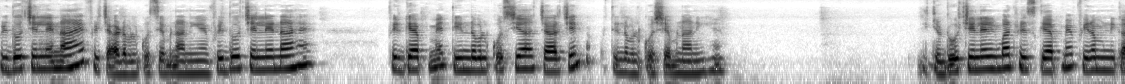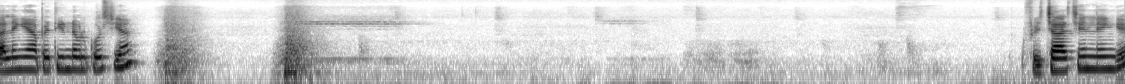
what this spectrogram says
फिर दो चेन लेना है, फिर चार डबल क्रोशिया बनानी है। फिर दो चेन लेना है, फिर गैप में तीन डबल क्रोशिया चार चेन और तीन डबल क्रोशिया बनानी है। देखिए दो चेन लेने के बाद फिर इस गैप में फिर हम निकालेंगे यहाँ पे तीन डबल क्रोशिया फिर चार चेन लेंगे।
